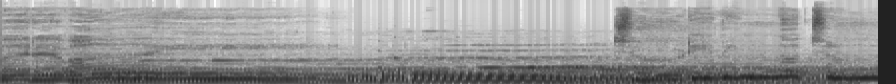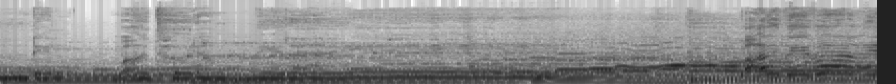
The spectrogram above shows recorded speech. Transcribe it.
വരവായി. ചുണ്ടിൽ മധുരം നിറയേ. പതിവായി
